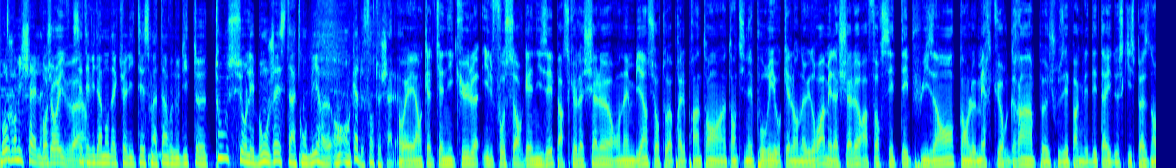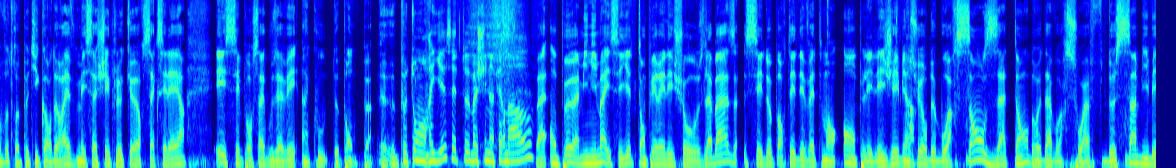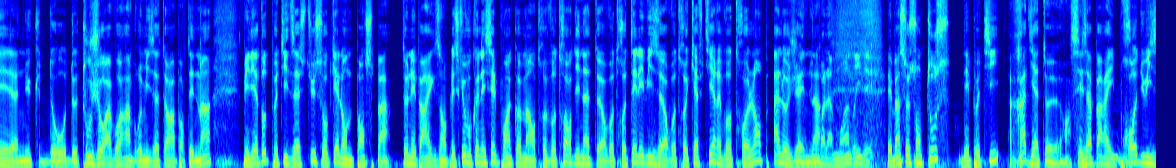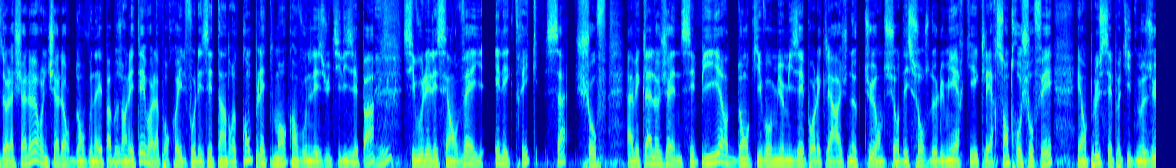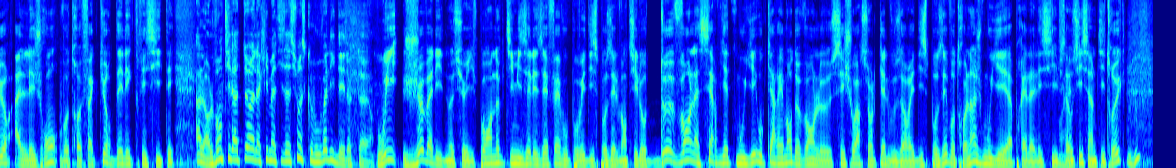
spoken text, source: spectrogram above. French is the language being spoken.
Bonjour Michel. Bonjour Yves. C'est évidemment d'actualité ce matin. Vous nous dites euh, tout sur les bons gestes à accomplir euh, en, en cas de forte chaleur. Oui, en cas de canicule, il faut s'organiser parce que la chaleur, on aime bien, surtout après le printemps, un tantinet pourri auquel on a eu droit, mais la chaleur à force est épuisant. Quand le mercure grimpe, je vous épargne les détails de ce qui se passe dans votre petit corps de rêve, mais sachez que le cœur s'accélère et c'est pour ça que vous avez un coup de pompe. Euh, Peut-on enrayer cette machine infernale? Bah, on peut à minima essayer de tempérer les choses. La base, c'est de porter des vêtements amples et légers, bien sûr, de boire sans attendre d'avoir soif, de s'imbiber la nuque d'eau, de toujours avoir un brumisateur à portée de main. Mais il y a d'autres petites astuces auxquelles on ne pense pas. Tenez par exemple, est-ce que vous connaissez le point commun entre votre ordinateur, votre téléviseur, votre cafetière et votre lampe halogène? Pas la moindre idée. eh ben, ce sont tous des petits radiateurs. Ces appareils produisent de la chaleur, une chaleur dont vous n'avez pas besoin l'été. Voilà pourquoi il faut les éteindre complètement quand vous ne les utilisez pas. Oui. Si vous les laissez en veille électrique, ça chauffe. Avec l'halogène, c'est pire, donc il vaut mieux miser pour l'éclairage nocturne sur des sources de lumière qui éclairent sans trop chauffer. Et en plus, ces petites mesures allégeront votre facture d'électricité. Alors, le ventilateur et la climatisation, est-ce que vous validez, docteur? Oui, je valide, monsieur Yves. Pour en optimiser les effets, vous pouvez disposer le ventilo devant la serviette mouillée ou carrément devant le séchoir sur lequel vous aurez disposé votre linge mouillé après la lessive. Ça aussi, c'est un petit truc.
